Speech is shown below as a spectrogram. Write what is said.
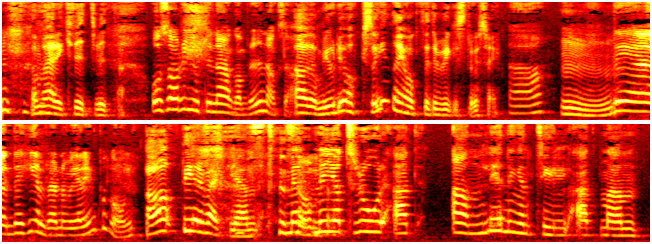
De här är kritvita. Och så har du gjort dina ögonbryn också. Ja de gjorde jag också innan jag åkte till Biggest Loser. Ja. Mm. Det, är- det är helrenovering på gång. Ja det är det verkligen. Men, men jag tror att anledningen till att man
